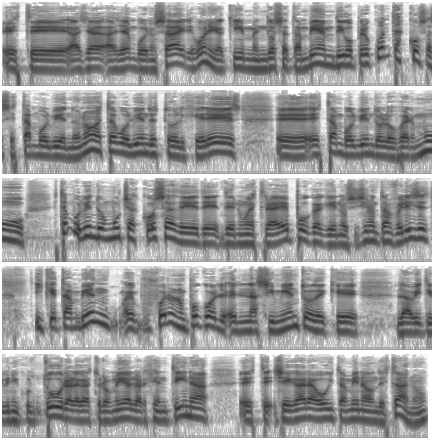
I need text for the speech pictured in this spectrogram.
este, allá, allá en Buenos Aires, bueno, y aquí en Mendoza también. Digo, pero ¿cuántas cosas están volviendo? ¿no? Está volviendo esto del Jerez, eh, están volviendo los Bermú, están volviendo muchas cosas de, de nuestra nuestra época que nos hicieron tan felices y que también eh, fueron un poco el, el, nacimiento de que la vitivinicultura, la gastronomía la Argentina este, llegara hoy también a donde está, ¿no?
